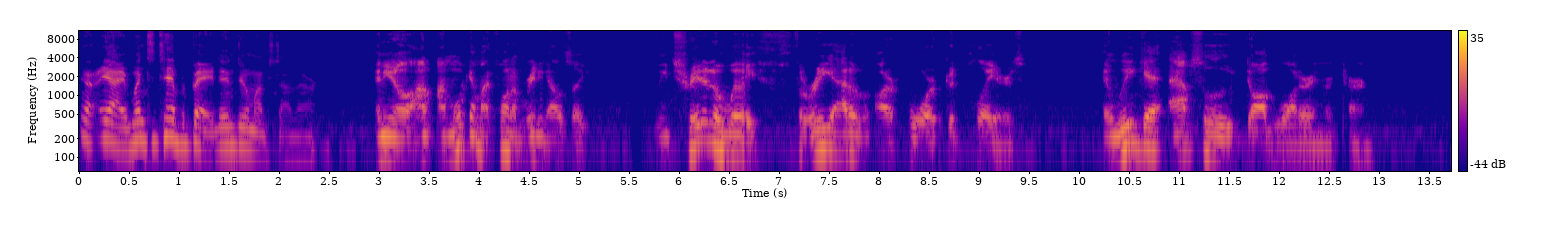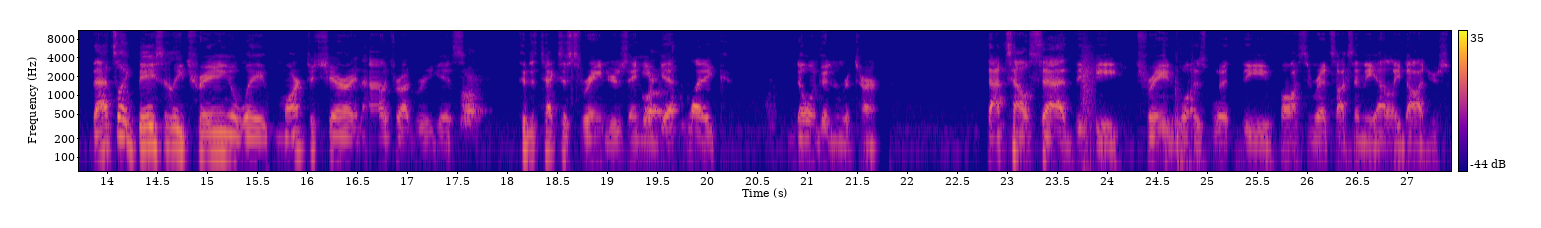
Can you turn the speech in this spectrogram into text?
Yeah, yeah. He went to Tampa Bay. Didn't do much down there. And you know, I'm, I'm looking at my phone. I'm reading. I was like, we traded away three out of our four good players, and we get absolute dog water in return. That's like basically trading away Mark Teixeira and Alex Rodriguez to the Texas Rangers, and you get like no one good in return. That's how sad the trade was with the Boston Red Sox and the LA Dodgers.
